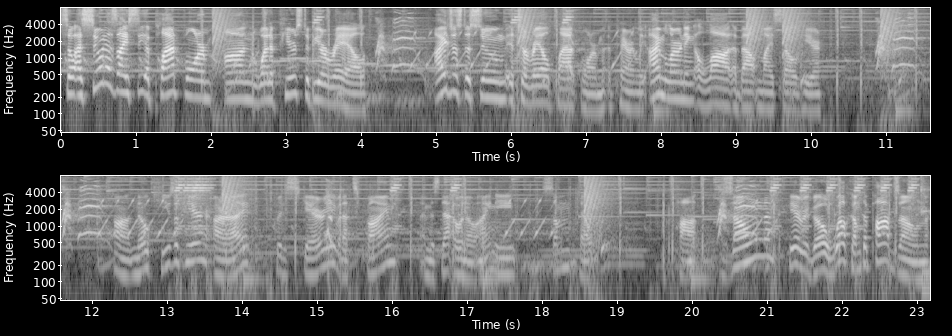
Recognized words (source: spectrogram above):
So as soon as I see a platform on what appears to be a rail, I just assume it's a rail platform, apparently. I'm learning a lot about myself here. Uh, no keys up here? Alright. Pretty scary, but that's fine. I missed that. Oh no, I need some help. Pop Zone. Here we go. Welcome to Pop Zone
